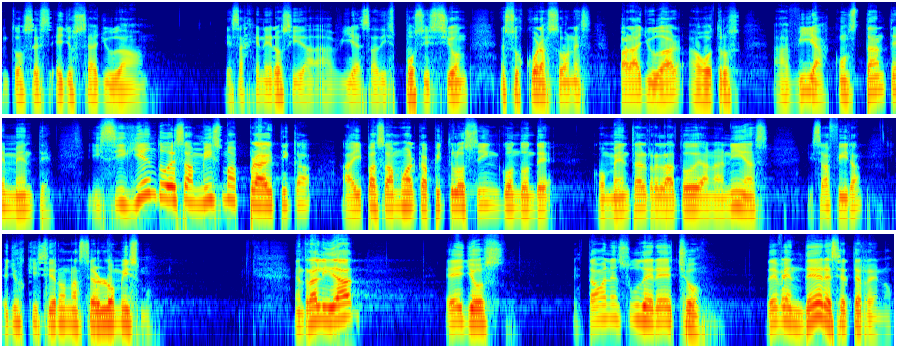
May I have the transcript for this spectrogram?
entonces ellos se ayudaban. Esa generosidad había, esa disposición en sus corazones para ayudar a otros había constantemente. Y siguiendo esa misma práctica, ahí pasamos al capítulo 5, donde comenta el relato de Ananías y Zafira, ellos quisieron hacer lo mismo. En realidad, ellos estaban en su derecho de vender ese terreno.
